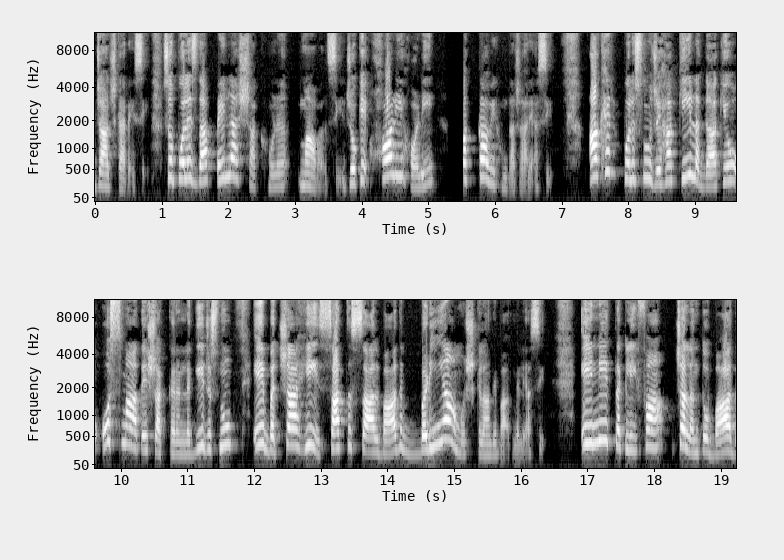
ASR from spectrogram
ਜਾਂਚ ਕਰ ਰਹੀ ਸੀ। ਸੋ ਪੁਲਿਸ ਦਾ ਪਹਿਲਾ ਸ਼ੱਕ ਹੁਣ ਮਾਂ ਵੱਲ ਸੀ, ਜੋ ਕਿ ਹੌਲੀ-ਹੌਲੀ ਪੱਕਾ ਵੀ ਹੁੰਦਾ ਜਾ ਰਿਹਾ ਸੀ। ਆਖਿਰ ਪੁਲਿਸ ਨੂੰ ਅਜਿਹਾ ਕੀ ਲੱਗਾ ਕਿ ਉਹ ਉਸ ਮਾਂ ਤੇ ਸ਼ੱਕ ਕਰਨ ਲੱਗੀ, ਜਿਸ ਨੂੰ ਇਹ ਬੱਚਾ ਹੀ 7 ਸਾਲ ਬਾਅਦ ਬੜੀਆਂ ਮੁਸ਼ਕਲਾਂ ਦੇ ਬਾਅਦ ਮਿਲਿਆ ਸੀ? ਇੰਨੀ ਤਕਲੀਫਾਂ ਝੱਲਣ ਤੋਂ ਬਾਅਦ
